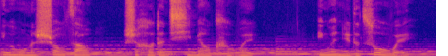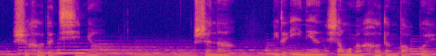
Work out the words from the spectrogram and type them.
因为我们受造是何等奇妙可畏，因为你的作为是何等奇妙，神啊。你的意念向我们何等宝贵，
